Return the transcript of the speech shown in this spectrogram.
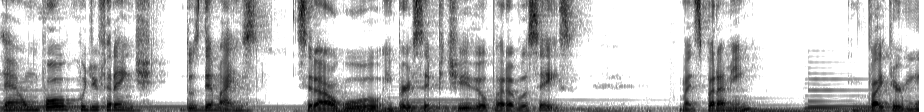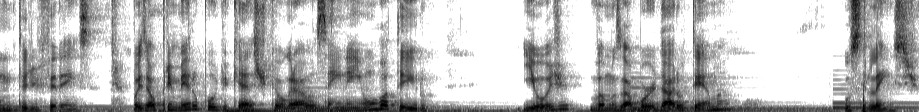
é um pouco diferente dos demais. Será algo imperceptível para vocês? Mas para mim, vai ter muita diferença, pois é o primeiro podcast que eu gravo sem nenhum roteiro. E hoje vamos abordar o tema o silêncio.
